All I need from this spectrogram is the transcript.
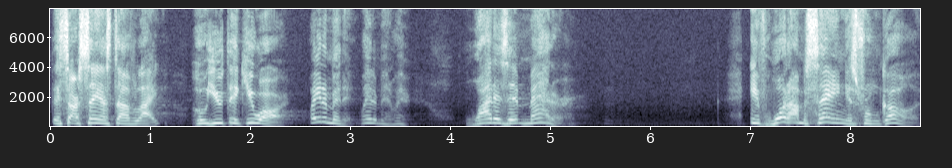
They start saying stuff like, Who you think you are? Wait a minute, wait a minute, wait. Why does it matter? If what I'm saying is from God,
